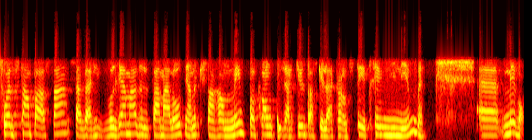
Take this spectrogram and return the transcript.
Soit du temps passant, ça varie vraiment d'une femme à l'autre. Il y en a qui s'en rendent même pas compte qu'ils éjaculent parce que la quantité est très minime. Euh, mais bon,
